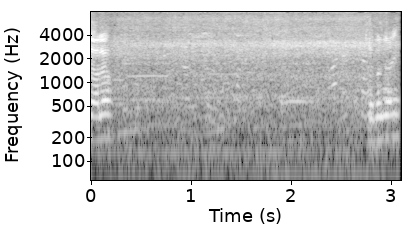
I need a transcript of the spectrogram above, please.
চলো। চলে যাই।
